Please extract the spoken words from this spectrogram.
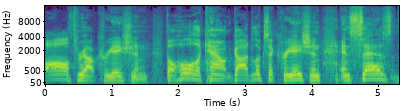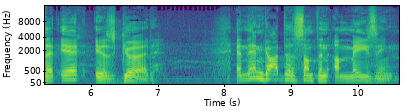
All throughout creation, the whole account, God looks at creation and says that it is good. And then God does something amazing,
